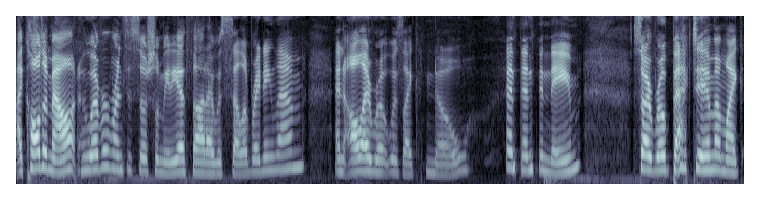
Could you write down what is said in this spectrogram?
I called him out. Whoever runs his social media thought I was celebrating them, and all I wrote was like no, and then the name. So I wrote back to him. I'm like,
